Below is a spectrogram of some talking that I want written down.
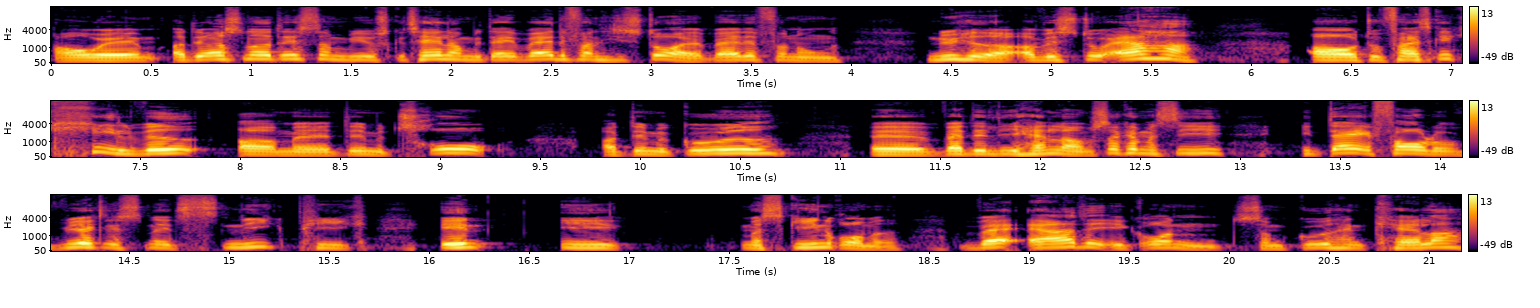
Og, øh, og det er også noget af det, som vi jo skal tale om i dag. Hvad er det for en historie? Hvad er det for nogle nyheder? Og hvis du er her, og du faktisk ikke helt ved om øh, det med tro og det med Gud, øh, hvad det lige handler om, så kan man sige, i dag får du virkelig sådan et sneak peek ind i maskinrummet. Hvad er det i grunden, som Gud han kalder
